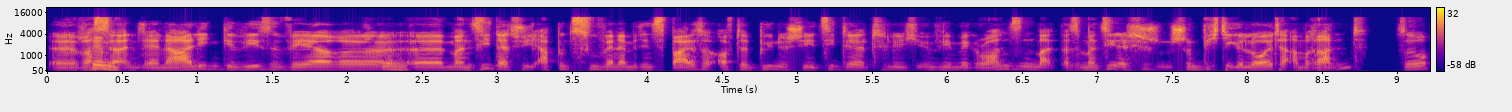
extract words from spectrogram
äh, was ja sehr naheliegend gewesen wäre. Äh, man sieht natürlich ab und zu, wenn er mit den Spiders auf der Bühne steht, sieht er natürlich irgendwie Mick Ronson. Also man sieht natürlich schon, schon wichtige Leute am Rand, so,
